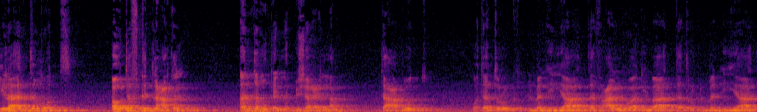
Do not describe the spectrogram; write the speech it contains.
إلى أن تموت أو تفقد العقل أنت مكلف بشرع الله. تعبد وتترك المنهيات تفعل الواجبات تترك المنهيات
